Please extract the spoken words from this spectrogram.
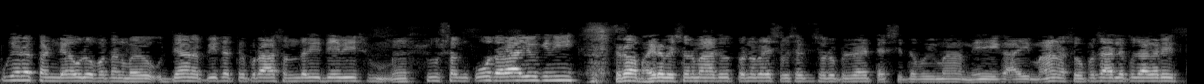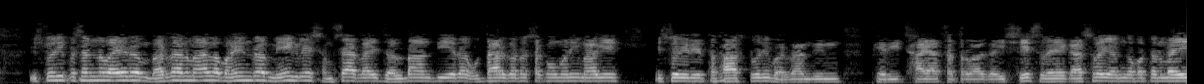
पुगेर कण्ड्याउलो पतन भयो। उद्यान पीठ त्रिपुरा सुन्दरी देवी सुशङ्कोदरा योगिनी र भैरवेश्वर महादेव उत्पन्न भए शिवशक्ति स्वरूप त्यस सिद्ध भूमिमा मेघ आई। मानस उपचारले पूजा गरे। ईश्वरी प्रसन्न भएर वरदान माग भनिन् र मेघले संसारलाई जलदान दिएर उद्धार गर्न सकौँ भनी मागे। ईश्वरीले तथास्तोरी वरदान दिन। फेरि छाया छत्रमा गई शेष रहेका सबै अङ्ग पतन भए।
